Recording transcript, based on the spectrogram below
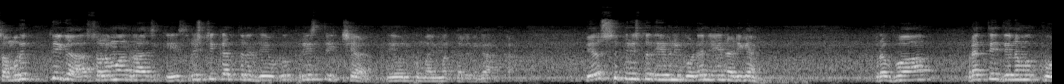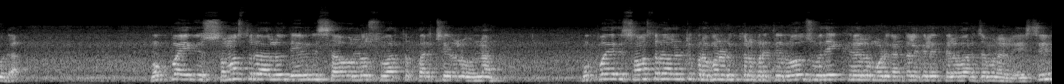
సమృద్ధిగా సొలమాన్ రాజుకి సృష్టికర్తన దేవుడు క్రీస్తు ఇచ్చాడు. దేవునికి మహిమ కలినిగాక యేసు క్రీస్తు దేవుని కూడా నేను అడిగాను. ప్రభువా ప్రతి దినము కూడా ముప్పై ఐదు సంవత్సరాలు దేవుని సేవల్లో స్వార్థ పరిచయలో ఉన్నాను. ముప్పై ఐదు సంవత్సరాల నుండి ప్రభుని అడుగుతున్న ప్రతిరోజు ఉదయకాలు మూడు గంటలకి వెళ్ళి తెల్లవారుజామున లేచి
